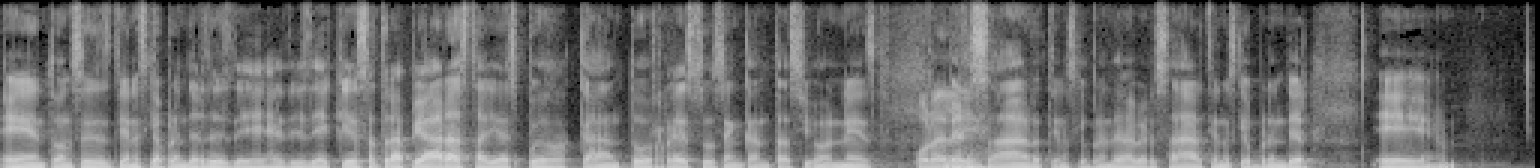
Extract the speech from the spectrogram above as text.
Entonces tienes que aprender desde, desde que es a trapear hasta ya después cantos, rezos, encantaciones, Órale. versar, tienes que aprender a versar, tienes que aprender eh,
